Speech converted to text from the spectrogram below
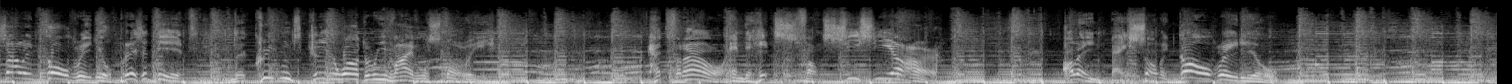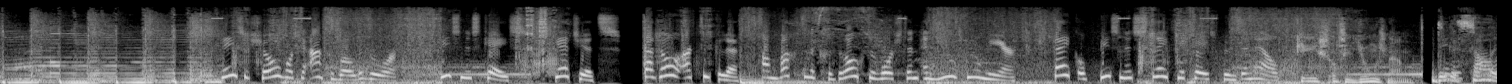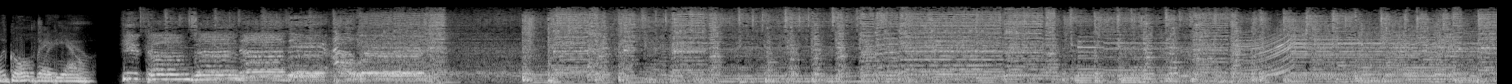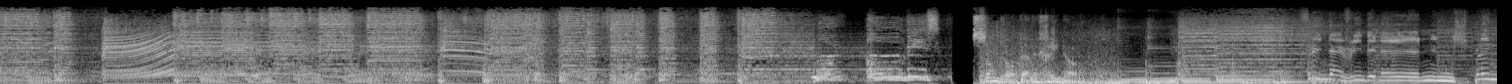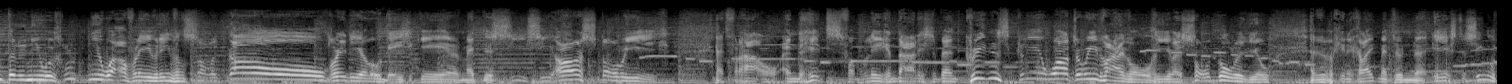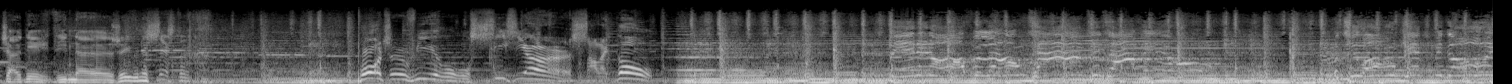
Solid Gold Radio presenteert de Creedence Clearwater Revival Story. Het verhaal en de hits van CCR. Alleen bij Solid Gold Radio. Deze show wordt je aangeboden door Business Case, Gadgets, cadeauartikelen, ambachtelijk gedroogde worsten en heel veel meer. Kijk op business-case.nl. Kees als een jongensnaam. Dit is Solid Gold Radio. Here comes another hour. Sandro Pellegrino. Vrienden en vriendinnen, een splinternieuwe, gloednieuwe aflevering van Solid Gold Radio. Deze keer met de CCR Story. Het verhaal en de hits van de legendarische band Creedence Clearwater Revival. Hier bij Solid Gold Radio. En we beginnen gelijk met hun eh, eerste singeltje uit 1967. Porterville, CCR, Solid Gold. We go.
